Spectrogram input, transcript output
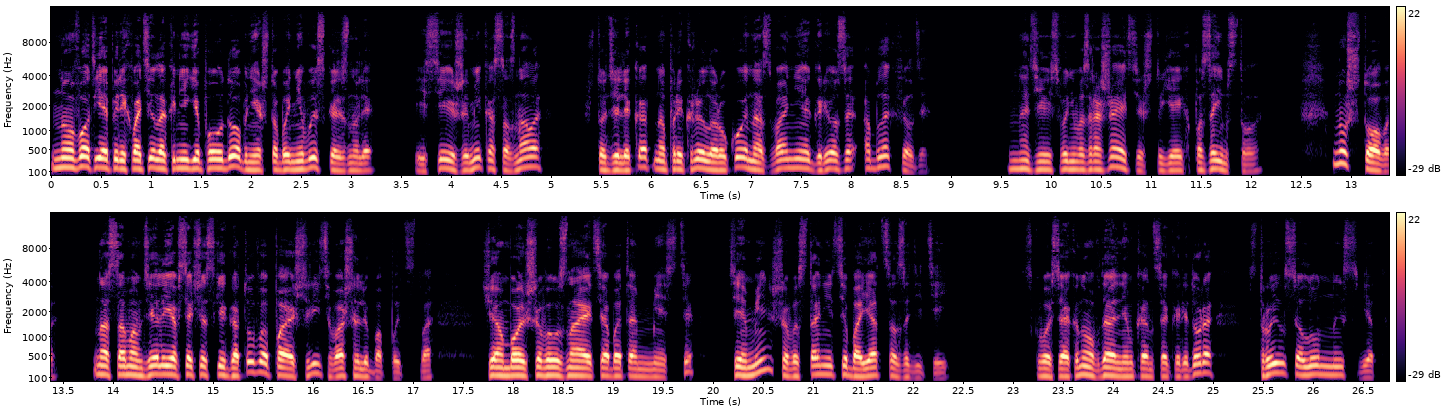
Но вот я перехватила книги поудобнее, чтобы не выскользнули, и сей же миг осознала, что деликатно прикрыла рукой название грезы о Блэкфилде. «Надеюсь, вы не возражаете, что я их позаимствовала?» «Ну что вы, на самом деле я всячески готова поощрить ваше любопытство. Чем больше вы узнаете об этом месте, тем меньше вы станете бояться за детей. Сквозь окно в дальнем конце коридора струился лунный свет.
